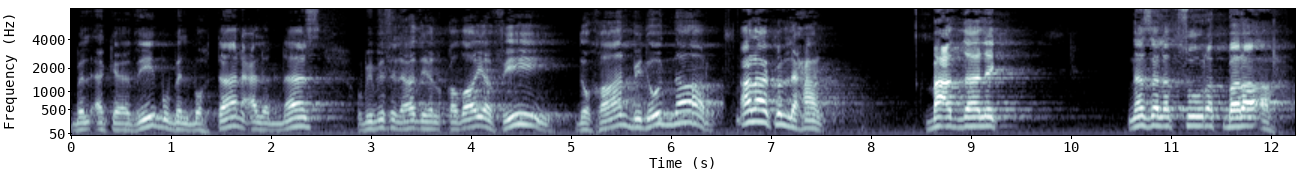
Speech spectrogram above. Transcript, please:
بالأكاذيب وبالبهتان على الناس. وبمثل هذه القضايا في دخان بدون نار. على كل حال بعد ذلك نزلت سورة براءة.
